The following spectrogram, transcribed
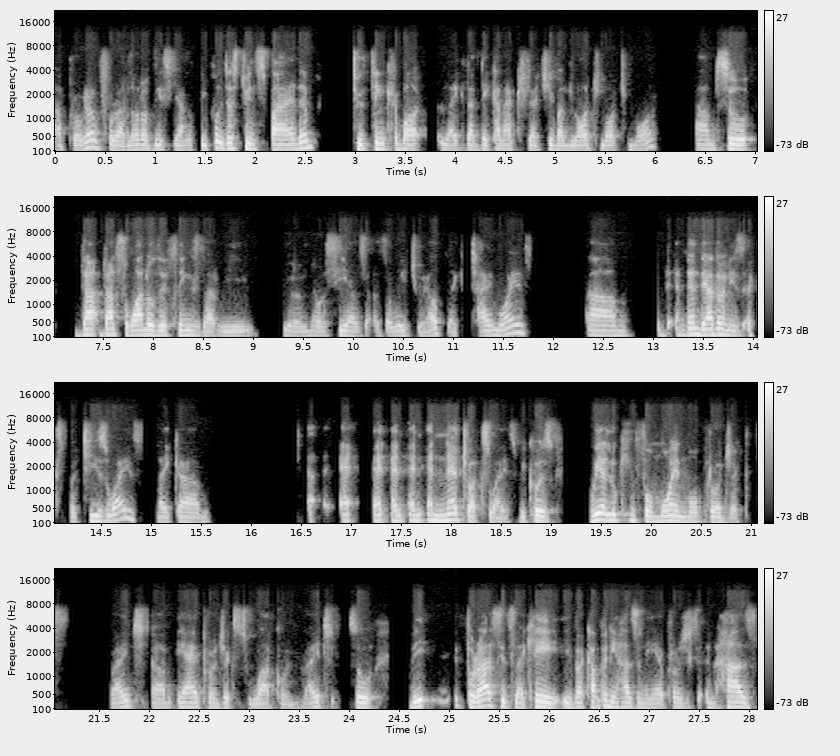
uh, program for a lot of these young people, just to inspire them to think about like that they can actually achieve a lot, lot more. Um, so that that's one of the things that we you know see as as a way to help, like time wise. Um, and then the other one is expertise wise like um, and, and, and networks wise because we are looking for more and more projects right? Um, ai projects to work on right? So the, for us it's like hey if a company has an ai project and has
